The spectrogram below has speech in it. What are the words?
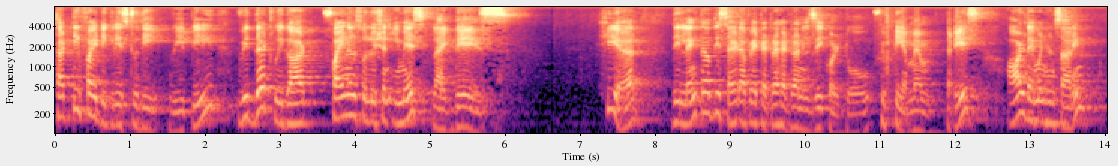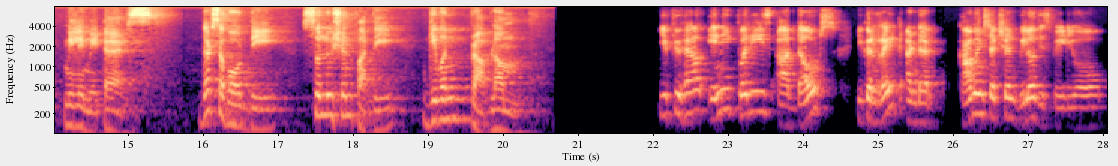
35 degrees to the VP. With that we got final solution image like this. Here the length of the side of a tetrahedron is equal to 50 mm. That is all dimensions are in millimeters. That's about the solution for the given problem. If you have any queries or doubts, you can write under comment section below this video.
